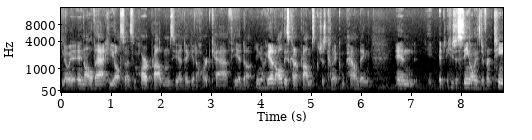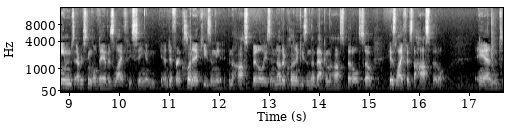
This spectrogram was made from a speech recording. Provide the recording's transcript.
you know, in, in, all that, he also had some heart problems. He had to get a heart cath. He had, uh, you know, he had all these kind of problems, just kind of compounding and it, he's just seeing all these different teams every single day of his life. He's seeing in a different clinic. He's in the in the hospital. He's in another clinic. He's in the back in the hospital. So his life is the hospital, and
